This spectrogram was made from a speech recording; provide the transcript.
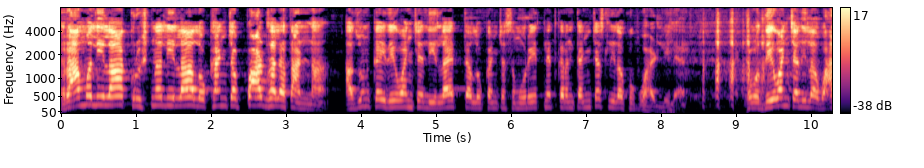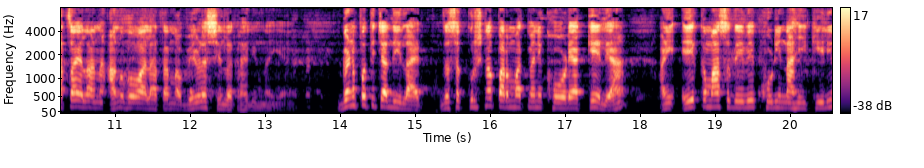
रामलीला कृष्णलीला लोकांच्या पाठ झाल्यात अण्णा. अजून काही देवांच्या लीला आहेत त्या लोकांच्या समोर येत नाहीत कारण त्यांच्याच लीला खूप वाढलेल्या आहेत. त्यामुळे देवांच्या लीला वाचायला आणि अनुभवायला त्यांना वेळच शिल्लक राहिली नाहीये. गणपतीच्या लीला आहेत. जसं कृष्ण परमात्म्याने खोड्या केल्या आणि एक मास देवे खोडी नाही केली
